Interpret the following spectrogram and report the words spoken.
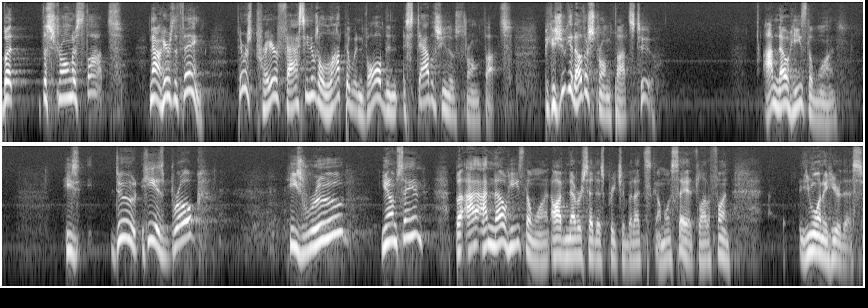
But the strongest thoughts. Now, here's the thing there was prayer, fasting, there was a lot that was involved in establishing those strong thoughts because you get other strong thoughts too. I know he's the one. He's, dude, he is broke He's rude. You know what I'm saying? But I, I know he's the one. Oh, I've never said this preaching, but I'm going to say it. It's a lot of fun. You want to hear this.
